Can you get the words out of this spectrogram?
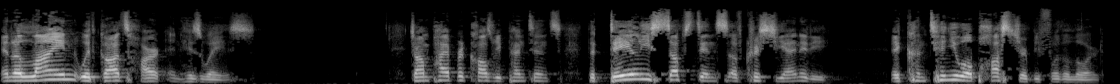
and align with God's heart and His ways. John Piper calls repentance the daily substance of Christianity, a continual posture before the Lord.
